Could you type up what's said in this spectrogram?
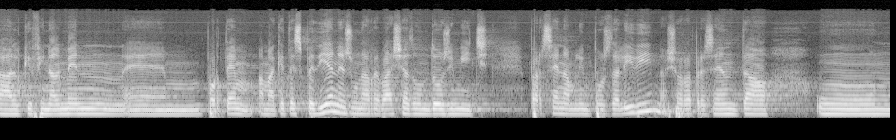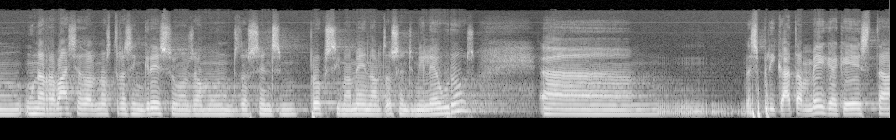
el que finalment eh, portem amb aquest expedient és una rebaixa d'un 2,5% amb l'impost de l'IBI. Això representa un, una rebaixa dels nostres ingressos amb uns 200, pròximament als 200.000 euros eh, explicar també que aquesta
